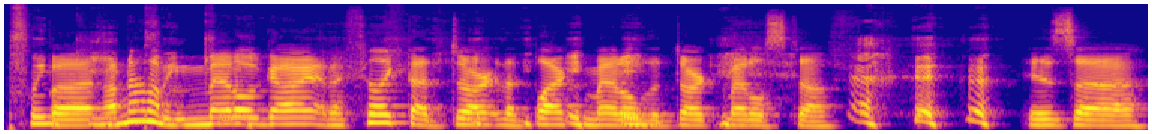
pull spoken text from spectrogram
Plinky, but I'm not a metal guy, and I feel like that dark, that black metal, the dark metal stuff is uh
